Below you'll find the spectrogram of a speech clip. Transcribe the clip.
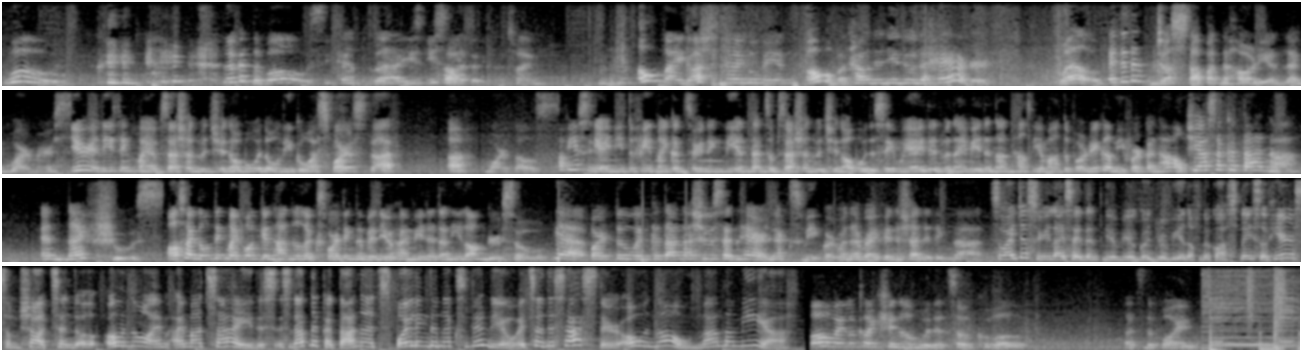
Woo! Look at the bows! You can't, uh, you, you saw it, at the time. oh my gosh, now I go in. Oh, but how did you do the hair? Well, I didn't just stop at the Haori and leg warmers. You really think my obsession with Shinobu would only go as far as that? Ah, mortals. Obviously, I need to feed my concerningly intense obsession with Shinobu the same way I did when I made an unhealthy amount of origami for Kanao. She has a katana and knife shoes. Also, I don't think my phone can handle exporting the video if I made it any longer, so... Yeah, part 2 with katana shoes and hair next week or whenever I finish editing that. So I just realized I didn't give you a good reveal of the cosplay, so here are some shots and uh, oh no, I'm, I'm outside. Is, is that the katana? It's spoiling the next video. It's a disaster. Oh no, mamma mia. Oh, I look like Shinobu. That's so cool. That's the point.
